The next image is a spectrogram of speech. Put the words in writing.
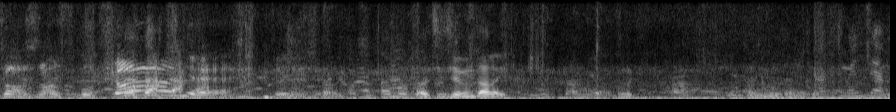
Co za spotkanie! Chodź, idziemy dalej. Idziemy.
